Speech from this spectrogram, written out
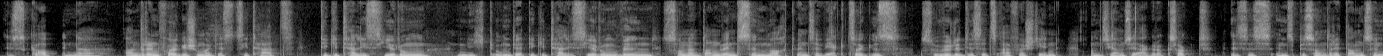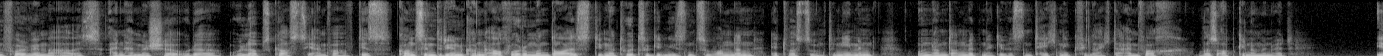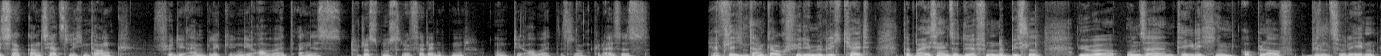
Es gab in einer anderen Folge schon mal das Zitat, Digitalisierung nicht um der Digitalisierung willen, sondern dann, wenn es Sinn macht, wenn es ein Werkzeug ist. So würde ich das jetzt auch verstehen. Und Sie haben es ja auch gerade gesagt, es ist insbesondere dann sinnvoll, wenn man auch als Einheimischer oder Urlaubsgast sich einfach auf das konzentrieren kann, auch warum man da ist, die Natur zu genießen, zu wandern, etwas zu unternehmen und dann mit einer gewissen Technik vielleicht da einfach was abgenommen wird. Ich sage ganz herzlichen Dank für die Einblicke in die Arbeit eines Tourismusreferenten und die Arbeit des Landkreises. Herzlichen Dank auch für die Möglichkeit, dabei sein zu dürfen und ein bisschen über unseren täglichen Ablauf ein bisschen zu reden.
